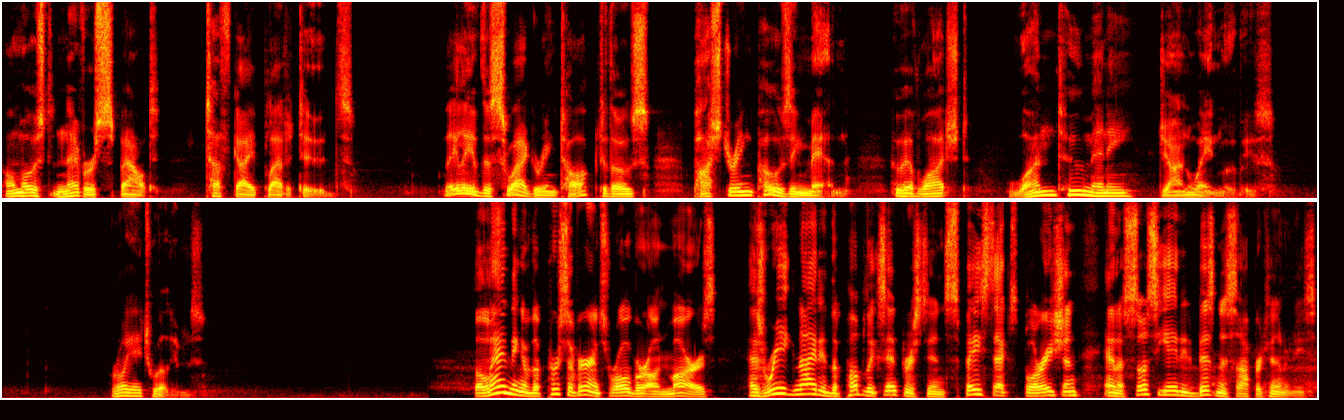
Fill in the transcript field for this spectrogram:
almost never spout tough guy platitudes. They leave the swaggering talk to those posturing, posing men who have watched one too many John Wayne movies. Roy H. Williams. The landing of the Perseverance rover on Mars has reignited the public's interest in space exploration and associated business opportunities.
